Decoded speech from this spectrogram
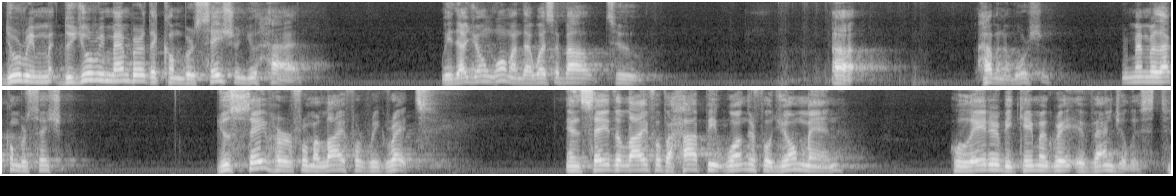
Do, rem- do you remember the conversation you had with that young woman that was about to uh, have an abortion? Remember that conversation? You saved her from a life of regret and saved the life of a happy, wonderful young man who later became a great evangelist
